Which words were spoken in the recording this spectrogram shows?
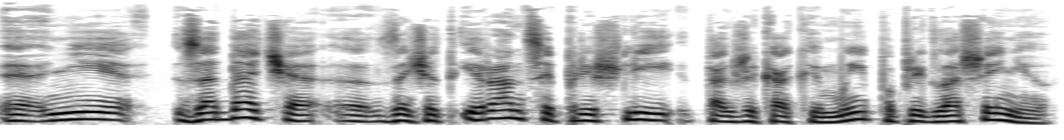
э, не задача, э, значит, иранцы пришли, так же, как и мы, по приглашению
